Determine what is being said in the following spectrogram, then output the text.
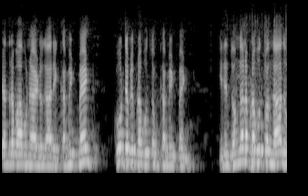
చంద్రబాబు నాయుడు గారి కమిట్మెంట్ కూటమి ప్రభుత్వం కమిట్మెంట్. ఇది దొంగల ప్రభుత్వం కాదు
